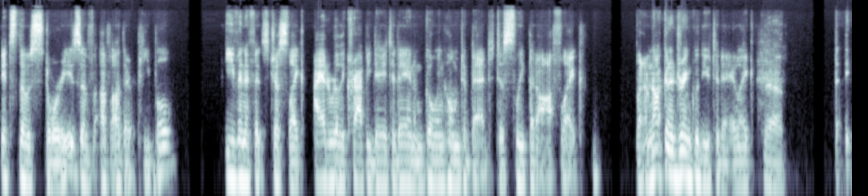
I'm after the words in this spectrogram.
it's those stories of of other people even if it's just like I had a really crappy day today and I'm going home to bed to sleep it off like but I'm not going to drink with you today like yeah. th-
